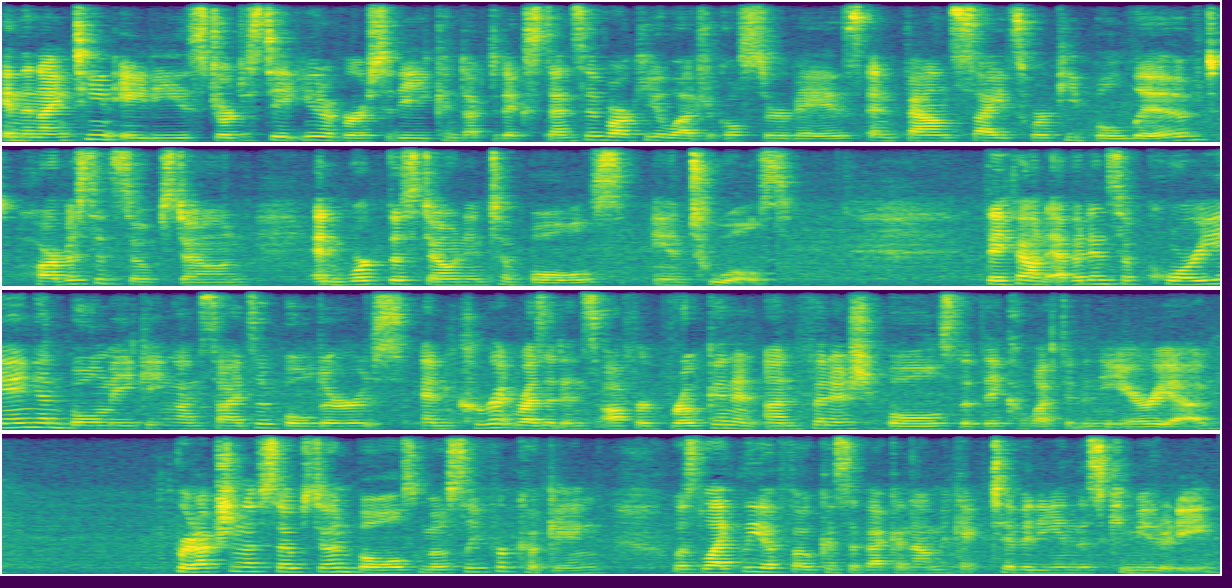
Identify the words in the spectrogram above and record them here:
In the 1980s, Georgia State University conducted extensive archaeological surveys and found sites where people lived, harvested soapstone, and worked the stone into bowls and tools. They found evidence of quarrying and bowl making on sides of boulders, and current residents offered broken and unfinished bowls that they collected in the area. Production of soapstone bowls, mostly for cooking, was likely a focus of economic activity in this community.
